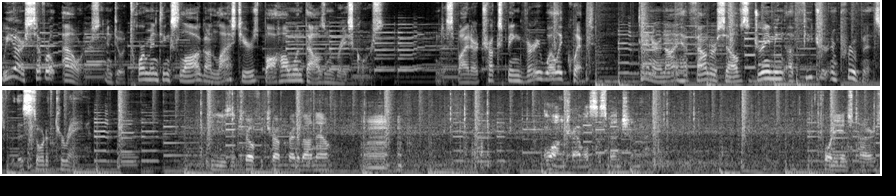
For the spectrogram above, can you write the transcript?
We are several hours into a tormenting slog on last year's Baja 1000 racecourse. And despite our trucks being very well equipped, Tanner and I have found ourselves dreaming of future improvements for this sort of terrain. You use a trophy truck right about now. Mm-hmm. Long travel suspension. 40 inch tires.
